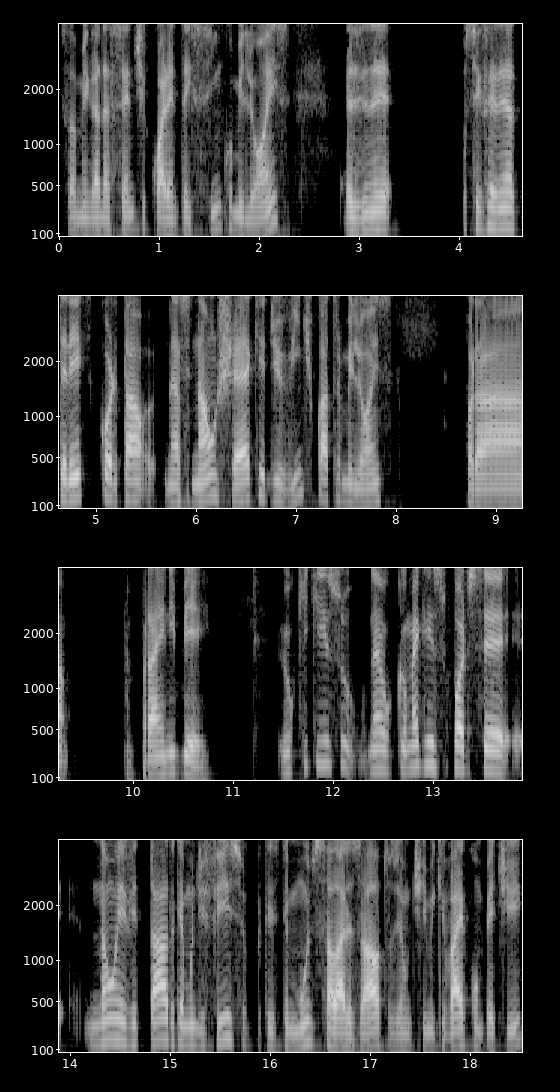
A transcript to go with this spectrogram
se não me engano é 145 milhões, eles o Sixers ainda teria que cortar, né, assinar um cheque de 24 milhões para a NBA. E o que, que isso, né, como é que isso pode ser não evitado, que é muito difícil, porque eles têm muitos salários altos, é um time que vai competir,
